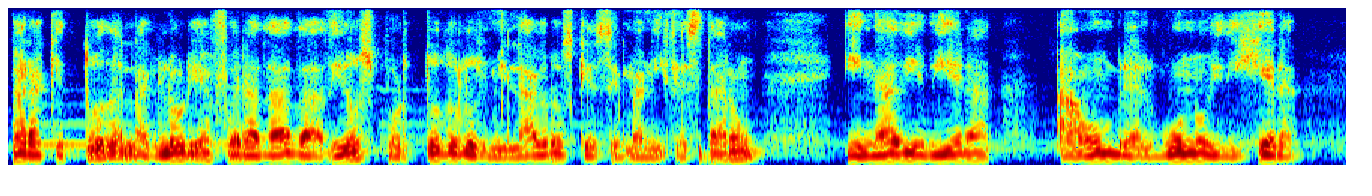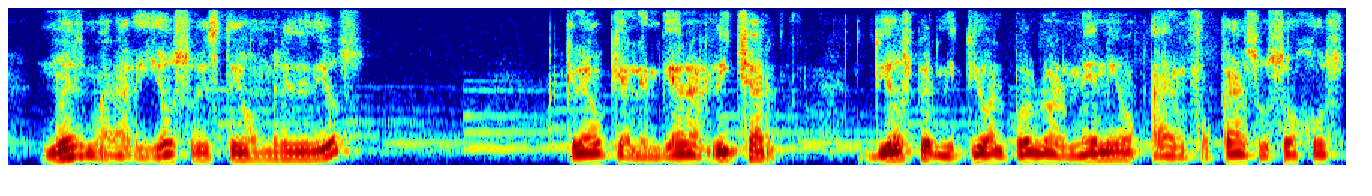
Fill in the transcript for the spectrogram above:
para que toda la gloria fuera dada a Dios por todos los milagros que se manifestaron y nadie viera a hombre alguno y dijera, ¿no es maravilloso este hombre de Dios? Creo que al enviar a Richard, Dios permitió al pueblo armenio a enfocar sus ojos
